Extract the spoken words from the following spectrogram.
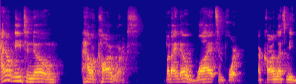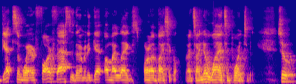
I don't need to know how a car works, but I know why it's important. A car lets me get somewhere far faster than I'm going to get on my legs or on a bicycle, right? So I know why it's important to me. So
